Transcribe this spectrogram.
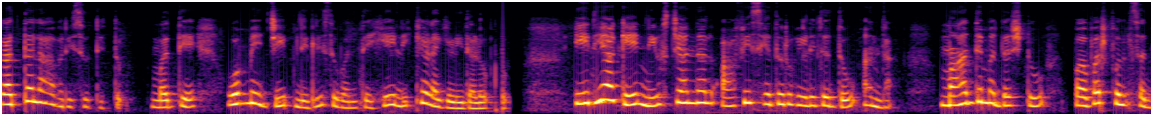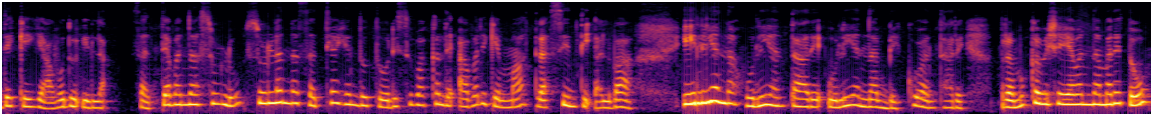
ಕತ್ತಲ ಆವರಿಸುತ್ತಿತ್ತು ಮಧ್ಯೆ ಒಮ್ಮೆ ಜೀಪ್ ನಿಲ್ಲಿಸುವಂತೆ ಹೇಳಿ ಕೆಳಗಿಳಿದಳು. ಇದ್ಯಾಕೆ ನ್ಯೂಸ್ ಚಾನಲ್ ಆಫೀಸ್ ಎದುರು ಹೇಳಿದದ್ದು ಅಂದ. ಮಾಧ್ಯಮದಷ್ಟು ಪವರ್ಫುಲ್ ಸದ್ಯಕ್ಕೆ ಯಾವುದೂ ಇಲ್ಲ. ಸತ್ಯವನ್ನ ಸುಳ್ಳು, ಸುಳ್ಳನ್ನ ಸತ್ಯ ಎಂದು ತೋರಿಸುವ ಕಲೆ ಅವರಿಗೆ ಮಾತ್ರ ಸಿದ್ಧಿ ಅಲ್ವಾ? ಇಲಿಯನ್ನ ಹುಲಿ ಅಂತಾರೆ, ಹುಲಿಯನ್ನು ಬೆಕ್ಕು ಅಂತಾರೆ. ಪ್ರಮುಖ ವಿಷಯವನ್ನ ಮರೆತು?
